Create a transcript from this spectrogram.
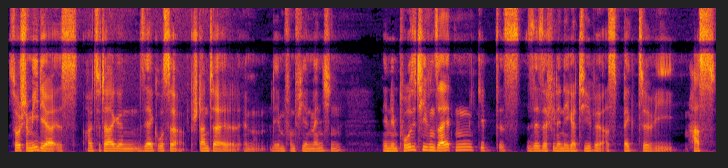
Social Media ist heutzutage ein sehr großer Bestandteil im Leben von vielen Menschen. Neben den positiven Seiten gibt es sehr, sehr viele negative Aspekte wie Hass,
